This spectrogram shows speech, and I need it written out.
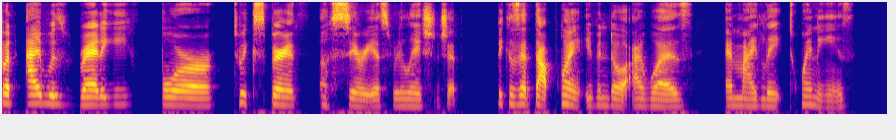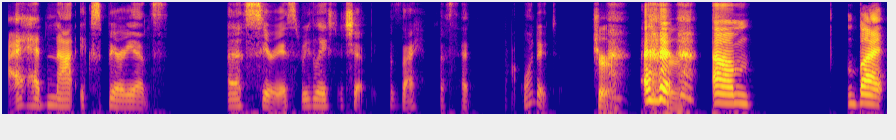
but I was ready for to experience a serious relationship because at that point, even though I was in my late twenties, I had not experienced a serious relationship because I just had not wanted to. Sure. Sure. um but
